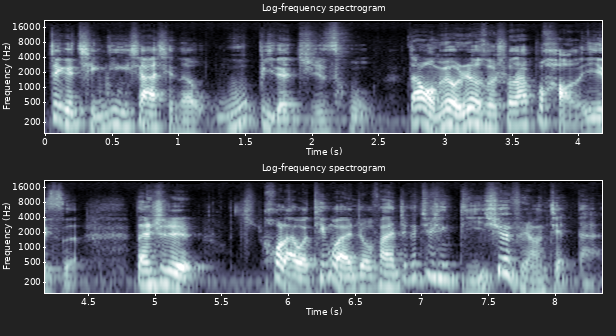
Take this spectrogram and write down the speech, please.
这个情境下显得无比的局促。当然我没有任何说他不好的意思，但是后来我听完之后发现，这个剧情的确非常简单，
